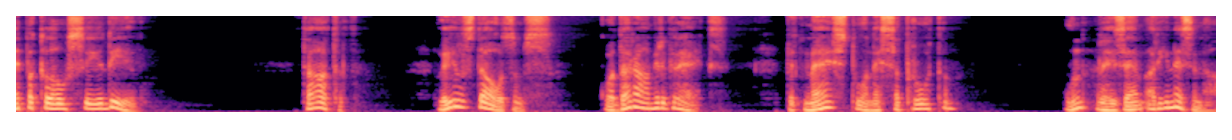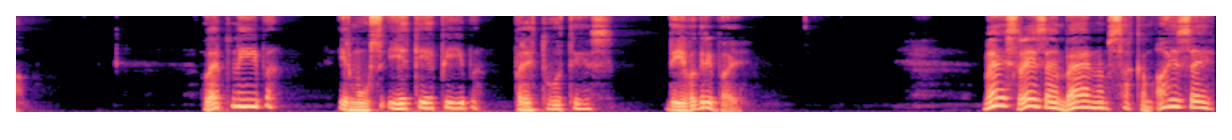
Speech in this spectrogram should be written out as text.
Nepaklausīja Dievu Tātad liels daudzums, ko darām, ir grēks, bet mēs to nesaprotam un reizēm arī nezinām. Lepnība ir mūsu ietiepība pretoties dieva gribai. Mēs reizēm bērnam sakam, aizej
